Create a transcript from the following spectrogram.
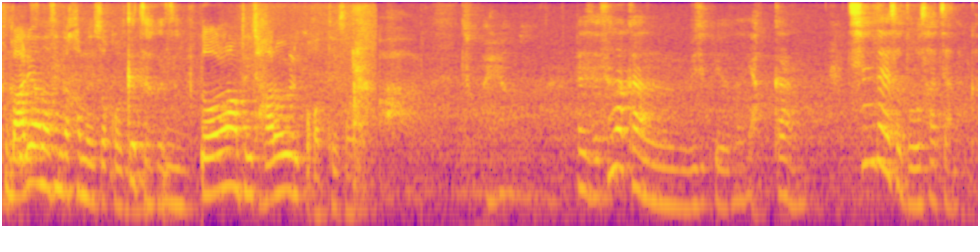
그 마리아나 생각하면서 썼거든. 그쵸, 그쵸. 응. 너랑 되게 잘 어울릴 것 같아서. 정말요? 그래서 제가 생각한 뮤직비디오는 약간 침대에서 누워서 하지 않을까.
